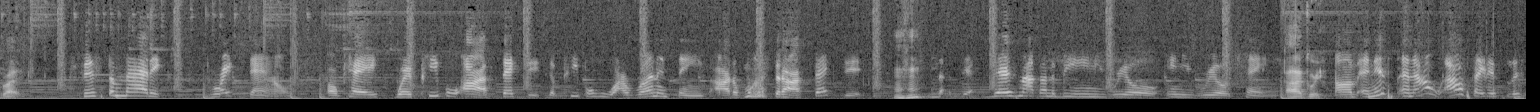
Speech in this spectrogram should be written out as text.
right. systematic breakdown, okay, where people are affected, the people who are running things are the ones that are affected. Mm-hmm. There's not going to be any real any real change. I agree. Um, and this, and I'll, I'll say this list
